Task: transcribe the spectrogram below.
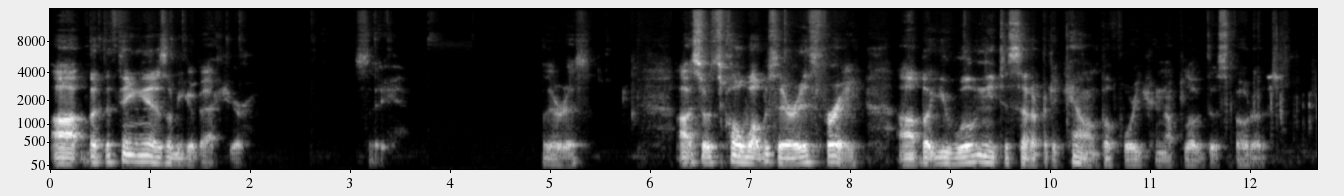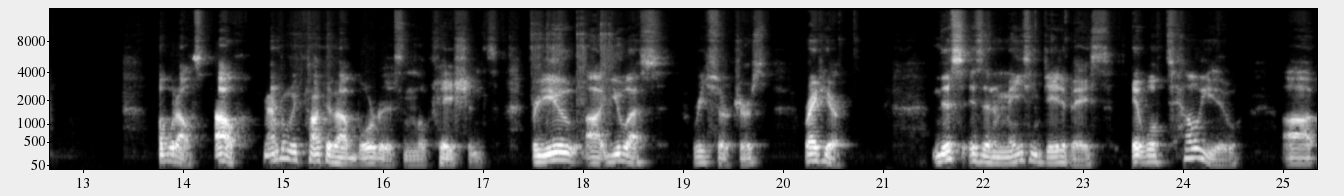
Uh, but the thing is, let me go back here. Let's see. There it is. Uh, so it's called What Was There. It is free, uh, but you will need to set up an account before you can upload those photos. Uh, what else? Oh, remember we talked about borders and locations. For you U.S. Uh, researchers, right here. This is an amazing database. It will tell you uh,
